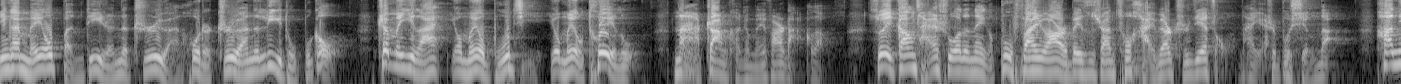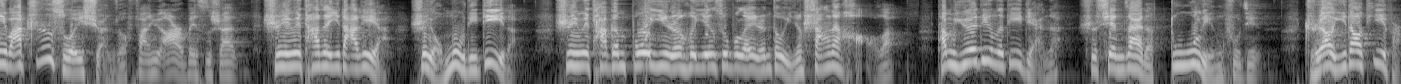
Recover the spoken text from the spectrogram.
应该没有本地人的支援，或者支援的力度不够。这么一来，又没有补给，又没有退路，那仗可就没法打了。所以刚才说的那个不翻越阿尔卑斯山，从海边直接走，那也是不行的。汉尼拔之所以选择翻越阿尔卑斯山，是因为他在意大利啊是有目的地的，是因为他跟波伊人和因苏布雷人都已经商量好了，他们约定的地点呢是现在的都灵附近。只要一到地方，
